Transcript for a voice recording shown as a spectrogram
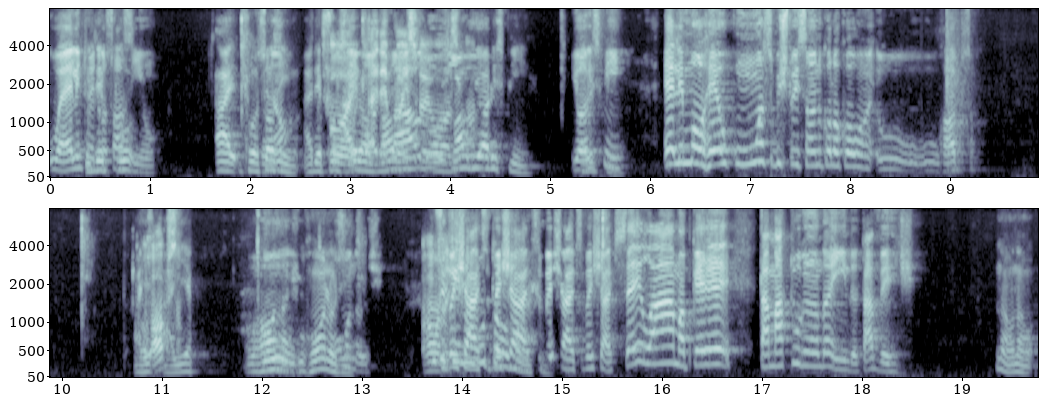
O Wellington entrou depois... sozinho. Aí, foi sozinho. Aí depois foi, foi, Oswaldo, Oswaldo e Orispim. E Orispim. Ele morreu com uma substituição e colocou o, o Robson. Aí, o Robson? Aí é... O Ronald. O Ronald. Ronald. Superchat, superchat, superchat, superchat. Sei lá, mas porque tá maturando ainda, tá verde. Não, não.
